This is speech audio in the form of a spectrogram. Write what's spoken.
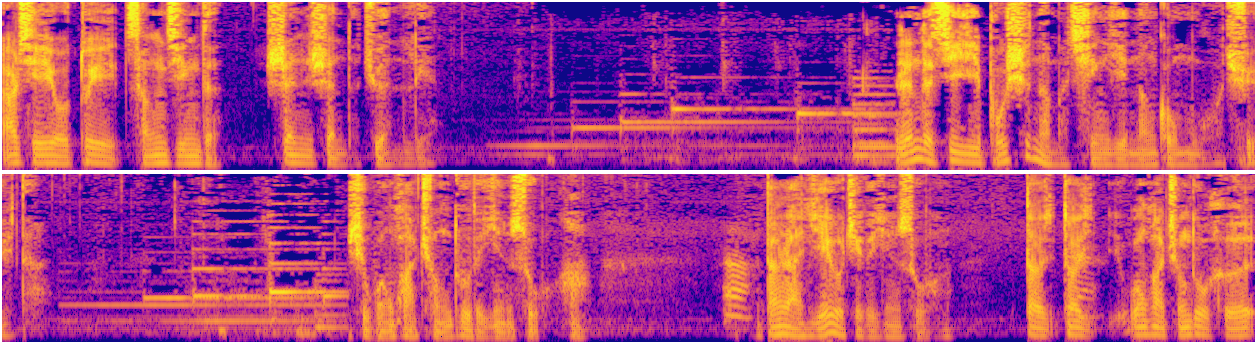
而且有对曾经的深深的眷恋。人的记忆不是那么轻易能够抹去的，是文化程度的因素啊。嗯。当然也有这个因素，到到文化程度和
